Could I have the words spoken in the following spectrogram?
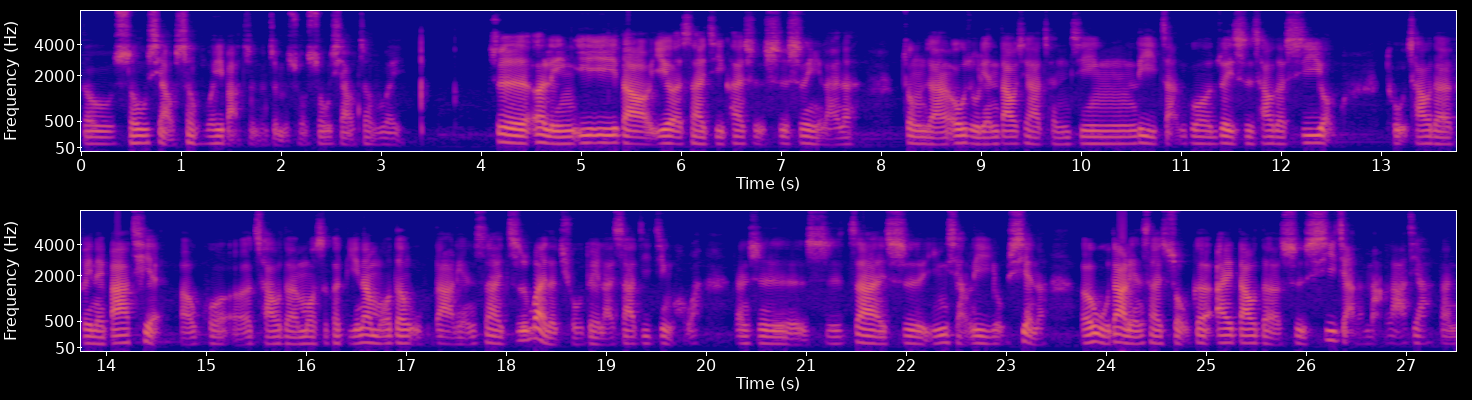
都收效甚微吧，只能这么说，收效甚微。自二零一一到一二赛季开始实施以来呢。纵然欧足联刀下曾经力斩过瑞士超的西勇、土超的费内巴切，包括俄超的莫斯科迪纳摩等五大联赛之外的球队来杀鸡儆猴啊，但是实在是影响力有限啊。而五大联赛首个挨刀的是西甲的马拉加，但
